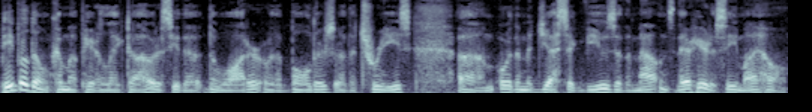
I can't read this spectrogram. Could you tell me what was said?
people don't come up here to Lake Tahoe to see the, the water or the boulders or the trees um, or the majestic views of the mountains. They're here to see my home.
